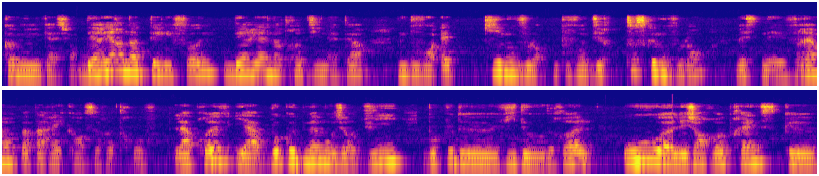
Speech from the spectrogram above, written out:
communication. Derrière notre téléphone, derrière notre ordinateur, nous pouvons être qui nous voulons. Nous pouvons dire tout ce que nous voulons mais ce n'est vraiment pas pareil quand on se retrouve. La preuve, il y a beaucoup de mèmes aujourd'hui, beaucoup de vidéos drôles où euh, les gens reprennent ce que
